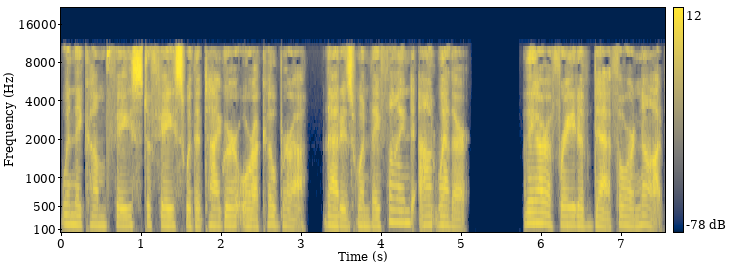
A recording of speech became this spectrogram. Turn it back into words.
when they come face to face with a tiger or a cobra, that is when they find out whether they are afraid of death or not.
